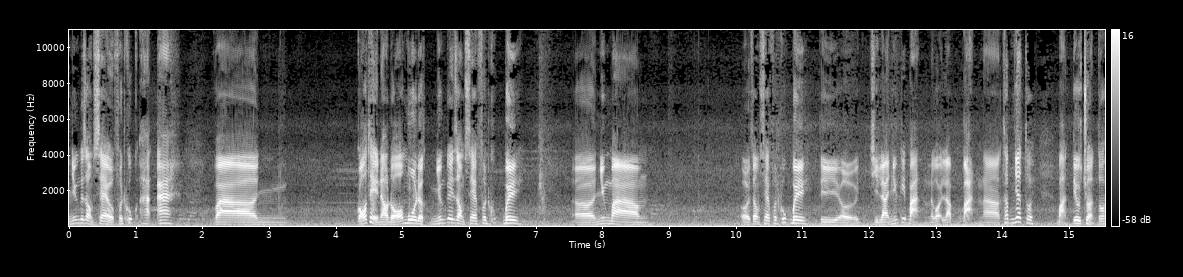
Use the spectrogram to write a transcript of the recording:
những cái dòng xe ở phân khúc hạng A và có thể nào đó mua được những cái dòng xe phân khúc B. Uh, nhưng mà ở dòng xe phân khúc B thì ở chỉ là những cái bản gọi là bản à, thấp nhất thôi bản tiêu chuẩn thôi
